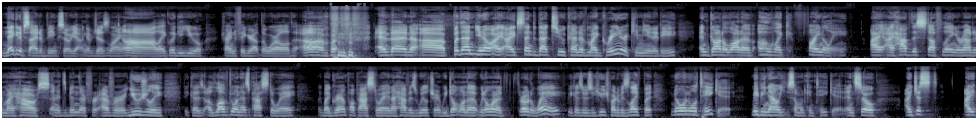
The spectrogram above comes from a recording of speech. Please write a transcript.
negative side of being so young of just like ah like look at you trying to figure out the world. Um, and then, uh, but then, you know, I, I extended that to kind of my greater community and got a lot of, oh, like finally, I, I have this stuff laying around in my house and it's been there forever, usually because a loved one has passed away. Like my grandpa passed away and I have his wheelchair. and We don't want to we don't want to throw it away because it was a huge part of his life, but no one will take it. Maybe now someone can take it. And so I just I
